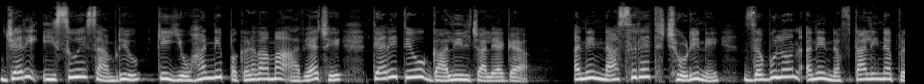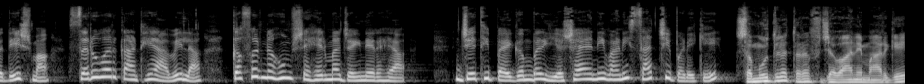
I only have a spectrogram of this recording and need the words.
જ્યારે ઈસુએ સાંભળ્યું કે યોહાનને પકડવામાં આવ્યા છે, ત્યારે તેઓ ગાલિલ ચાલ્યા ગયા અને નાસરથ છોડીને ઝબુલોન અને નફતાલીના પ્રદેશમાં સરોવર કાંઠે આવેલા કફરનહુમ શહેરમાં જઈને રહ્યા. જેથી પૈગંબર યશાયાની વાણી સાચી પડે કે, સમુદ્ર તરફ જવાને માર્ગે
